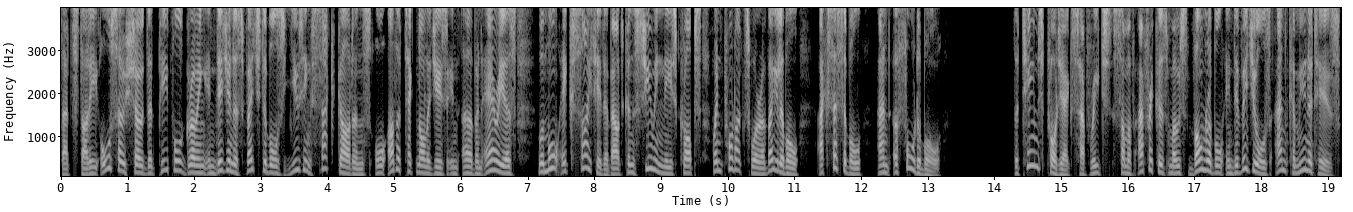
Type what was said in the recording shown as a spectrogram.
That study also showed that people growing indigenous vegetables using sack gardens or other technologies in urban areas were more excited about consuming these crops when products were available, accessible, and affordable. The team's projects have reached some of Africa's most vulnerable individuals and communities.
